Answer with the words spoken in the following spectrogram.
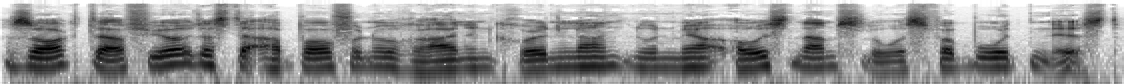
sorgt dafür, dass der Abbau von Uran in Grönland nunmehr ausnahmslos verboten ist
